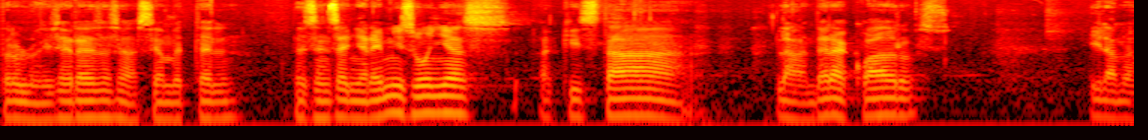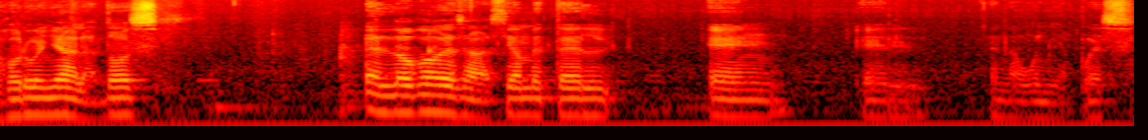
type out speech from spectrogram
Pero lo hice gracias a Sebastián Betel. Les enseñaré mis uñas. Aquí está la bandera de cuadros. Y la mejor uña de las dos. El logo de Sebastián Betel en, en la uña, pues.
